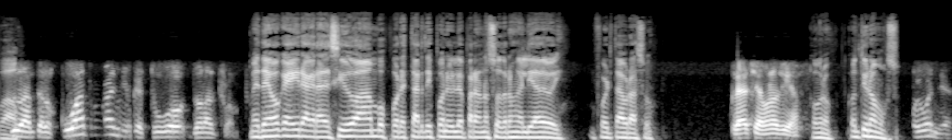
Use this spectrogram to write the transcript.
Wow. durante los cuatro años que estuvo Donald Trump. Me tengo que ir agradecido a ambos por estar disponibles para nosotros en el día de hoy. Un fuerte abrazo. Gracias, buenos días. Cómo no. Continuamos. Muy buen día.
